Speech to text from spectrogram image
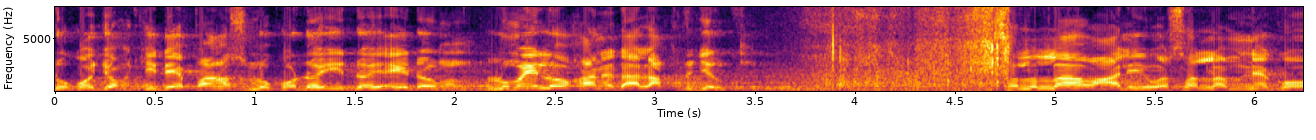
du ko jox ci dépense lu ko doy doy ay doomam lu may loo xam ne daa làqtu jël ko sallallahu alayhi wa sallam ne ko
